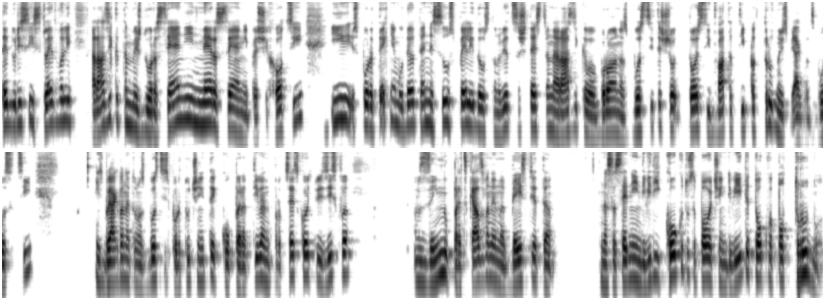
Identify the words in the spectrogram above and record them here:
те дори са изследвали разликата между разсеяни и неразсеяни пешеходци и според техния модел те не са успели да установят съществена разлика в броя на сблъсците, т.е. и двата типа трудно избягват сблъсъци. Избягването на сблъсъци според учените е кооперативен процес, който изисква взаимно предсказване на действията на съседни индивиди и колкото са повече индивидите, толкова по-трудно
